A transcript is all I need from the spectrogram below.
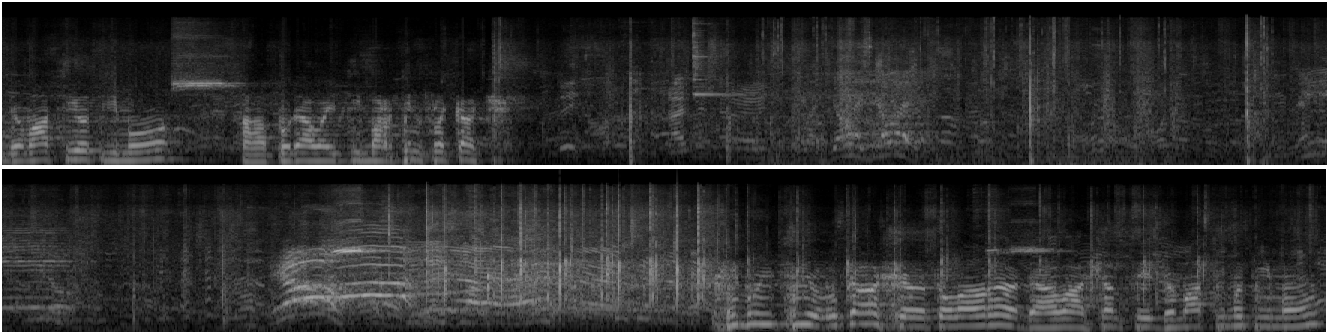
domácího týmu a podávající Martin Flekač. Chybující Lukáš Tolar dává šanci domácímu týmu.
